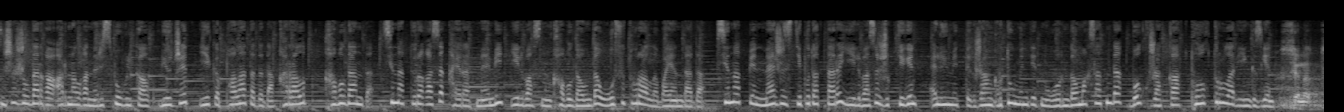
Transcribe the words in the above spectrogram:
2013-2015 жылдарға арналған республикалық бюджет екі палатада да қаралып қабылданды. Сенат төрағасы қайрат мәми елбасының қабылдауында осы туралы баяндады. Сенат пен мәжіліс депутаттары елбасы жүктеген әлеуметтік жаңғырту міндетін орындау мақсатында бұл құжатқа толықтырулар енгізген. Сенат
